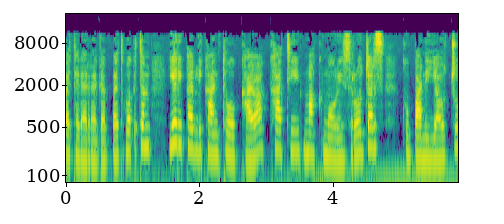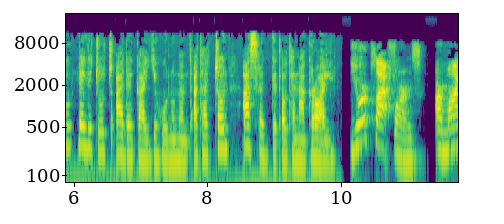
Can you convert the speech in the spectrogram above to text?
በተደረገበት ወቅትም የሪፐብሊካን ተወካዩዋ ካቲ ማክሞሪስ ሮጀርስ ኩባንያዎቹ ለልጅ ልጆች አደጋ እየሆኑ መምጣታቸውን አስረግጠው ተናግረዋል። Your platforms are my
